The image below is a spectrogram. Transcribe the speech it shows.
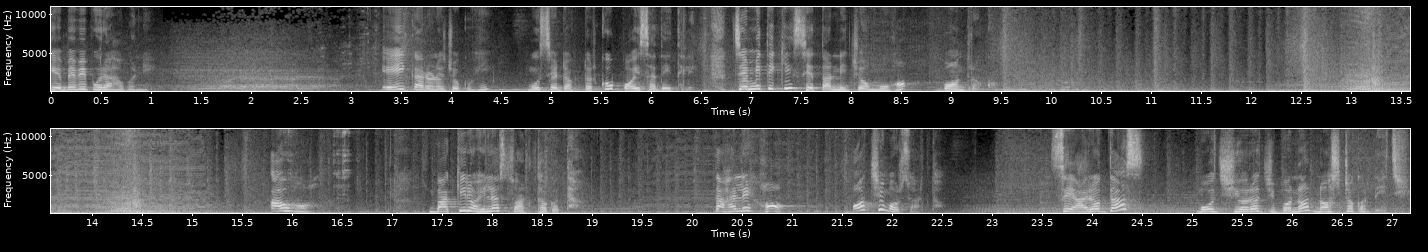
के पूरा हेनी यही कारण जो मुझे डक्टर को पैसा दे जमीक से तार निज मुह बंद रख हाँ बाकी रहा स्वार्थ कथा ताहले हाँ अच्छी मोर स्वार्थ से आरव दास मो झीर जीवन नष्ट कर नष्टि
